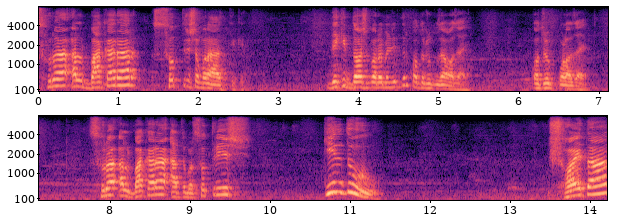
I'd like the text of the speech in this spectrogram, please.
সুরা আল বাকারার ছত্রিশ নম্বর আয়াত থেকে। দেখি দশ বারো মিনিট ভিতরে কতটুকু যাওয়া যায়, কতটুকু পড়া যায়। সুরা আল বাকারা এত নম্বর ছত্রিশ। কিন্তু শয়তান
